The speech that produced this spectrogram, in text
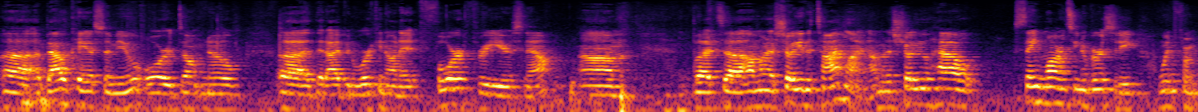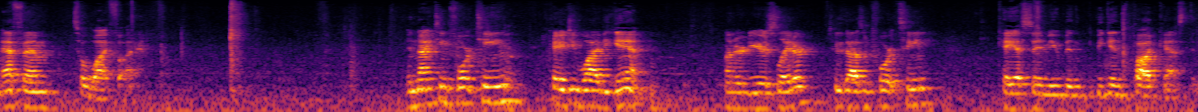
uh, about KSMU or don't know uh, that I've been working on it for three years now. Um, but uh, I'm going to show you the timeline. I'm going to show you how St. Martin's University went from FM to Wi Fi. In 1914, KGY began. 100 years later, 2014, KSMU begins podcasting.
